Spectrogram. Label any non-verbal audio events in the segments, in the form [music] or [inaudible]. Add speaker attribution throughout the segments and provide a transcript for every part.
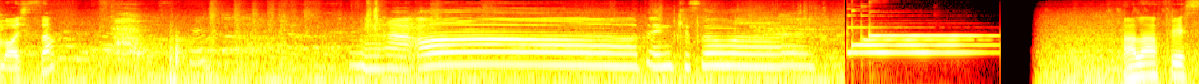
Speaker 1: 멋있어? 아, oh, thank you so much. I love this.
